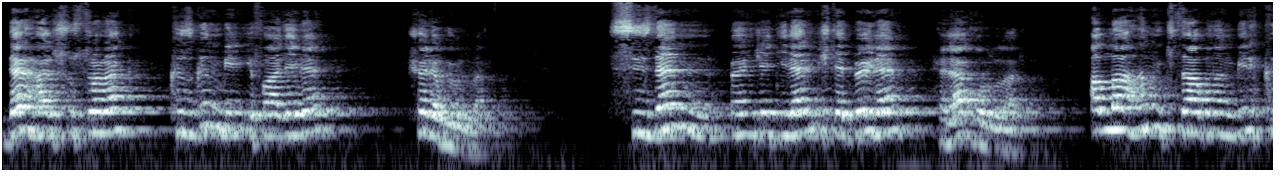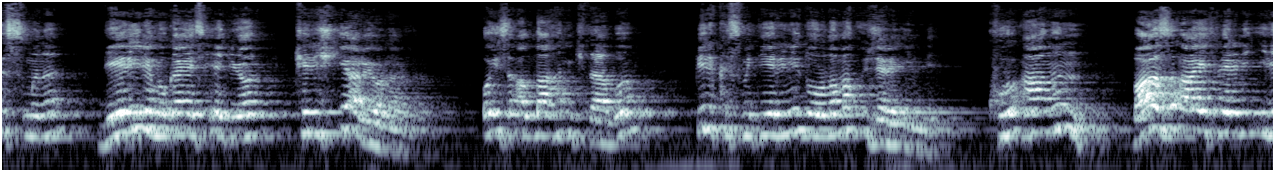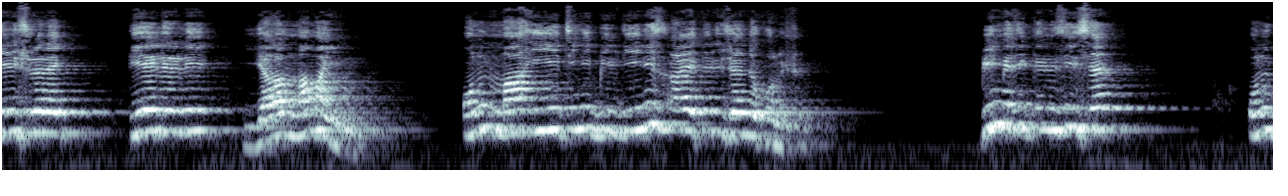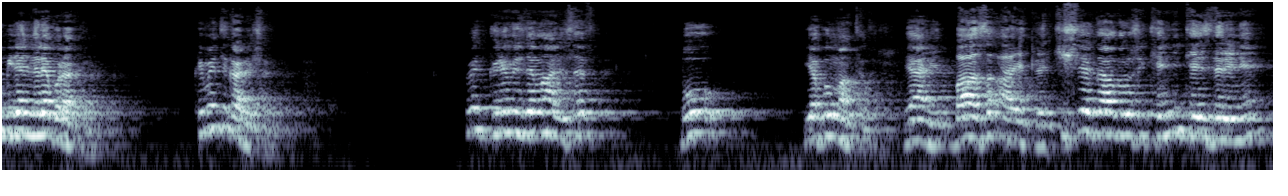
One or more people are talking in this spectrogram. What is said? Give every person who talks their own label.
Speaker 1: derhal susturarak kızgın bir ifadeyle şöyle buyurdular. Sizden öncekiler işte böyle helak oldular. Allah'ın kitabının bir kısmını diğeriyle mukayese ediyor, çelişki arıyorlardı. Oysa Allah'ın kitabı bir kısmı diğerini doğrulamak üzere indi. Kur'an'ın bazı ayetlerini ileri sürerek diğerlerini yalanlamayın. Onun mahiyetini bildiğiniz ayetler üzerinde konuşun. Bilmediklerinizi ise onu bilenlere bırakın. Kıymetli kardeşlerim, evet günümüzde maalesef bu yapılmaktadır. Yani bazı ayetler, kişiler daha doğrusu kendi tezlerini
